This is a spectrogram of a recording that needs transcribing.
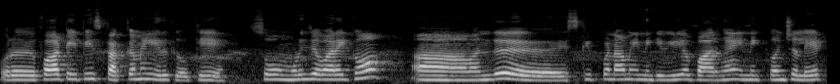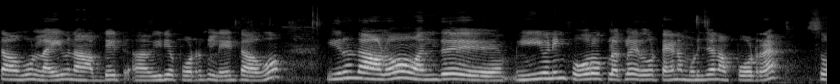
ஒரு ஃபார்ட்டி பீஸ் பக்கமே இருக்குது ஓகே ஸோ முடிஞ்ச வரைக்கும் வந்து ஸ்கிப் பண்ணாமல் இன்றைக்கி வீடியோ பாருங்கள் இன்றைக்கி கொஞ்சம் லேட் ஆகும். லைவ் நான் அப்டேட் வீடியோ போடுறதுக்கு லேட் ஆகும். இருந்தாலும் வந்து ஈவினிங் ஃபோர் ஓ கிளாக்ல ஏதோ டைம் முடிஞ்சால் நான் போடுறேன். ஸோ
